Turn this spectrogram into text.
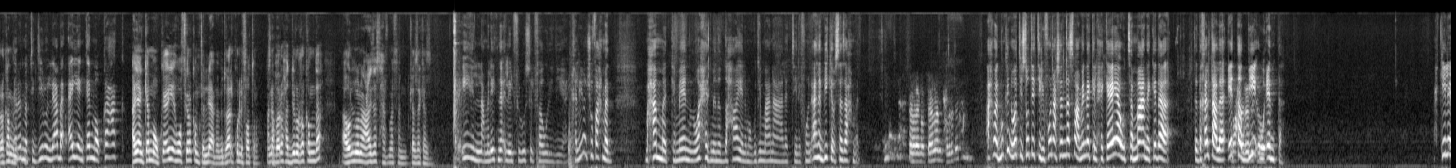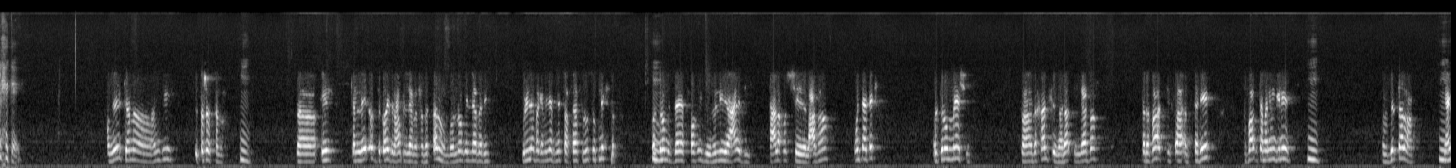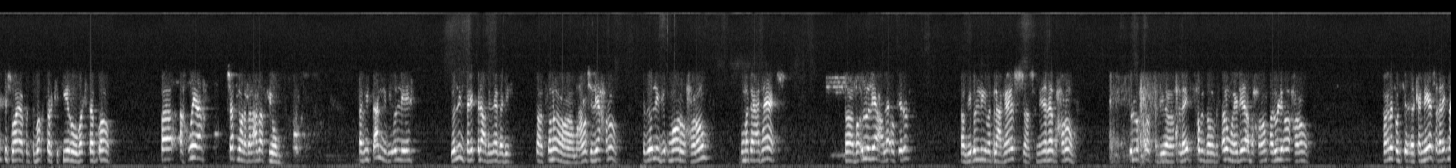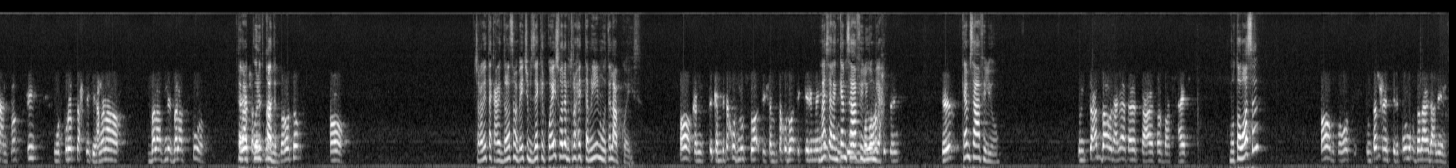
رقم مجرد ما بتديله اللعبة ايا كان موقعك؟ ايا كان موقعي هو في رقم في اللعبة بيتغير كل فترة. أنا صح. بروح أديله الرقم ده أقول له أنا عايز أسحب مثلا كذا كذا. إيه عملية نقل الفلوس الفوري دي يعني؟ خلينا نشوف أحمد محمد كمان من واحد من الضحايا اللي موجودين معانا على التليفون. أهلا بيك يا أستاذ أحمد. أهلا وسهلا بحضرتك. أحمد ممكن نوطي صوت التليفون عشان نسمع منك الحكاية وتسمعنا كده؟ أنت دخلت على إيه التطبيق. وإمتى؟ احكي لي الحكاية. حضرتك أنا عندي 16 سنة. مم. فإيه كان لقيت أصدقائي بيلعبوا اللعبة فبسألهم بقول لهم إيه اللعبة دي؟ بيقولوا لي لعبه جميلة بندفع فيها فلوس وبنكسب. قلت لهم إزاي يا اصحابي؟ بيقولوا لي عادي تعالى خش العبها وأنت هتكسب. قلت لهم ماشي. فدخلت بدأت اللعبة. فدفعت ابتديت دفعت 80 جنيه. مم. ففضلت ألعب. لعبت شوية كنت بخسر كتير وبكسب آه. فأخويا شافني وأنا بلعبها في يوم. فبيسألني بيقول لي إيه؟ بيقول لي أنت ليه بتلعب اللعبة دي؟ له أنا ما أعرفش ليه حرام. فبيقول لي دي قمار وحرام وما تلعبهاش. فبقول له ليه يا علاء وكده؟ فبيقول لي ما تلعبهاش عشان هي لعبة حرام. قلت له خلاص دي- لقيت اصحابي بسالهم هي دي لعبة حرام؟ قالوا لي آه حرام. فأنا كنت كان هي شغلتني عن دراستي والكورة بتاعتي. يعني أنا بلعب بلعب كورة. تلعب عن قدم. الدراسة. آه. شغلتك عن الدراسة ما بقتش بتذاكر كويس ولا بتروح التمرين وتلعب كويس؟ آه كان كان بتاخد نص وقتي كان بتاخد وقت كتير مني. مثلاً كام كنت ساعة في اليوم يا. إيه؟ كام ساعة في اليوم؟ كنت ساعات بقعد عليها ثلاث ساعات أربع ساعات. متواصل؟ آه متواصل. كنت أشحن التليفون وأفضل قاعد عليها.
